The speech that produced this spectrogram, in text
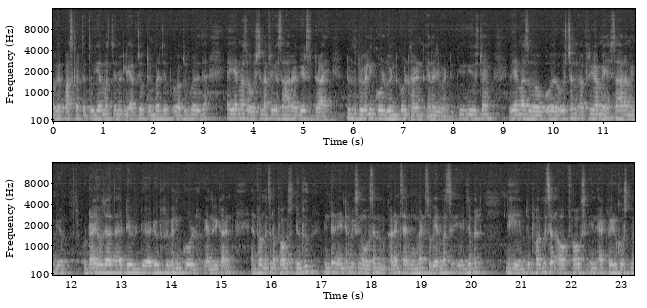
अगर पास करते हैं तो air mass generally absorb temperature absorb कर लेता है। Air mass western Africa Sahara gets dry due to prevailing cold wind cold current canary wind क्योंकि उस time air mass western Africa में सहारा में ड्राई हो जाता है due to prevailing cold canary current and formation of fogs due to inter intermixing ocean currents and movements air mass example देखिए जो formation of fogs in at Peru coast में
